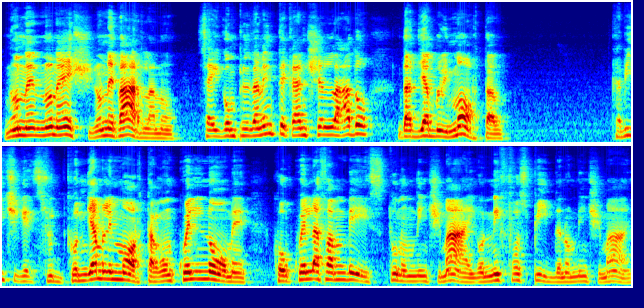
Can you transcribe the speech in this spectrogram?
Non, è, non esci, non ne parlano. Sei completamente cancellato da Diablo Immortal. Capisci che su, con Diablo Immortal, con quel nome, con quella fanbase, tu non vinci mai. Con for Speed non vinci mai.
